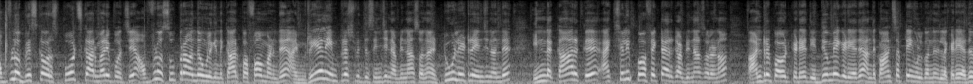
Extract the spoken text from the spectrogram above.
அவ்வளோ பிரிஸ்காக ஒரு ஸ்போர்ட்ஸ் கார் மாதிரி போச்சு. அவ்வளோ சூப்பராக வந்து உங்களுக்கு இந்த கார் பர்ஃபார்ம் பண்ணுது. I am really impress with this engine அப்படின்னு தான் சொல்லலாம் டூ லிட்டர் இன்ஜின் வந்து இந்த காருக்கு ஆக்சுவலி பர்ஃபெக்டாக இருக்குது அப்படின்னு தான் சொல்லணும். அண்டர் பவர்ட் கிடையாது. எதுவுமே கிடையாது. அந்த கான்செப்டே உங்களுக்கு வந்து இதில் கிடையாது.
